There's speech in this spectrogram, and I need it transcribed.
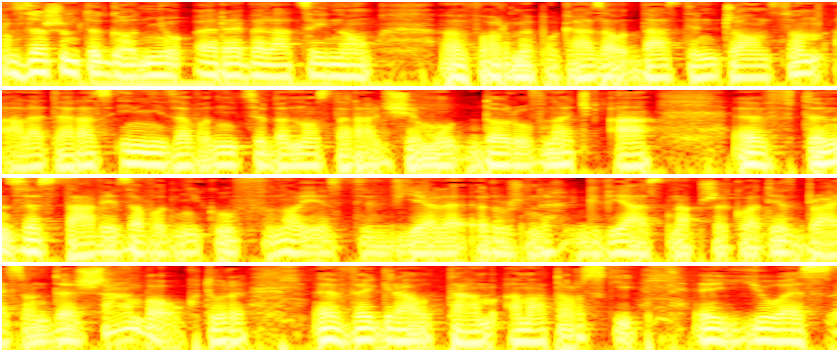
W zeszłym tygodniu rewelacyjną formę pokazał Dustin Johnson, ale teraz inni zawodnicy będą starali się mu dorównać, a w tym zestawie zawodników no, jest wiele różnych gwiazd. Na przykład jest Bryson DeChambeau, który wygrał tam amatorski US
